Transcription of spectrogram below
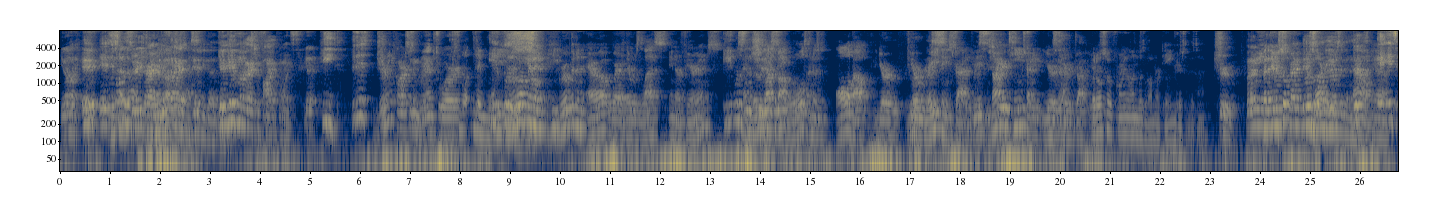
You know, like, if, if, He someone does dirty driving, give them like I a, sent you the- give, give them like an extra five points. You know, he did his Jeremy Clarkson Grand Tour. What they He It grew up in an, he grew up in an era where there was less interference It was and there was less about rules and it was all about your your, Your racing racing- strategy, racing not your team strategy. strategy. Your your Exactly. drive. But also, Formula One was a lot more dangerous at the time. true. But I mean, But they were still driving- they were more dangerous than now. Yeah. It, it's it,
